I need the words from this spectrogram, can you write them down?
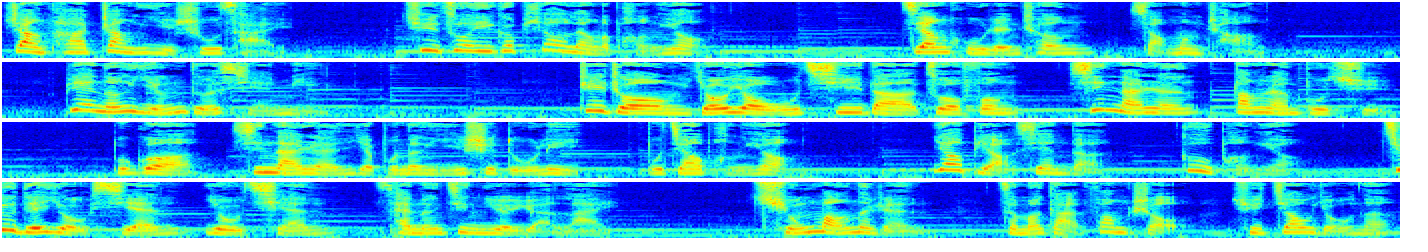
让他仗义疏财，去做一个漂亮的朋友，江湖人称小孟尝，便能赢得贤名。这种有有无妻的作风，新男人当然不娶。不过新男人也不能一世独立，不交朋友，要表现的。够朋友，就得有闲有钱，才能近悦远来。穷忙的人怎么敢放手去郊游呢？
